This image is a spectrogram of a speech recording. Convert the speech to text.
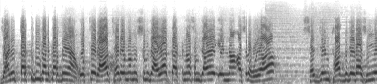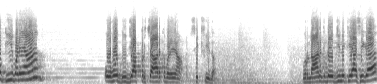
ਜਾਣੀ ਤਰਕ ਦੀ ਗੱਲ ਕਰਦੇ ਆ ਉੱਥੇ ਰਾਤ ਠਹਿਰੇ ਉਹਨਾਂ ਨੂੰ ਸਮਝਾਇਆ, ਤਰਕ ਨਾਲ ਸਮਝਾਇਆ, ਇੰਨਾ ਅਸਰ ਹੋਇਆ, ਸੱਜਣ ਠੱਗ ਜਿਹੜਾ ਸੀ, ਉਹ ਕੀ ਬਣਿਆ? ਉਹ ਦੂਜਾ ਪ੍ਰਚਾਰਕ ਬਣਿਆ, ਸਿੱਖੀ ਦਾ। ਗੁਰੂ ਨਾਨਕ ਦੇਵ ਜੀ ਨੇ ਕਿਹਾ ਸੀਗਾ,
